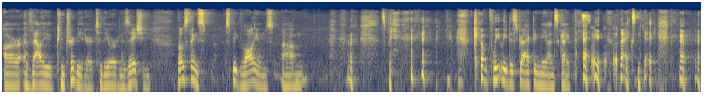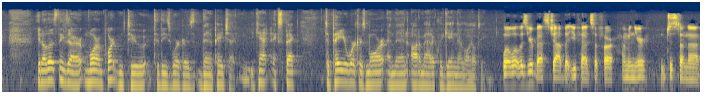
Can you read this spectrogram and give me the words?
are a valued contributor to the organization those things speak volumes um, spe- completely distracting me on skype thanks nick you know those things are more important to to these workers than a paycheck you can't expect to pay your workers more and then automatically gain their loyalty Well, what was your best job that you've had so far? I mean, you're just on the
